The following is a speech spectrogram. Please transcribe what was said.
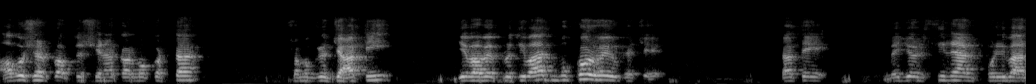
অবসরপ্রাপ্ত সেনা কর্মকর্তা, সমগ্র জাতি যেভাবে প্রতিবাদ মুখর হয়ে উঠেছে, তাতে মেজর সিনার পরিবার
